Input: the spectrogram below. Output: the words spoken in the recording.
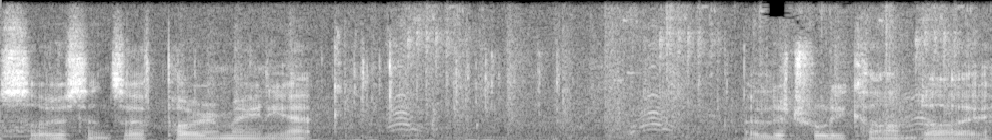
Also, since I've Pyromaniac, I literally can't die.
